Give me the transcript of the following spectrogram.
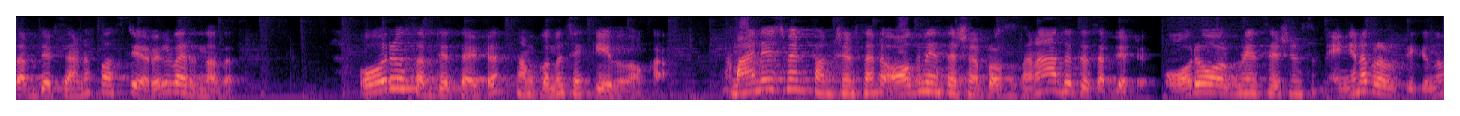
സബ്ജക്ട്സ് ആണ് ഫസ്റ്റ് ഇയറിൽ വരുന്നത്. ഓരോ സബ്ജക്ട്സ് ആയിട്ട് നമുക്കൊന്ന് ചെക്ക് ചെയ്ത് നോക്കാം. Management functions and organisation process ആണ് ആദ്യത്തെ സബ്ജക്ട് ഓരോ ഓർഗനൈസേഷൻസും എങ്ങനെ പ്രവർത്തിക്കുന്നു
